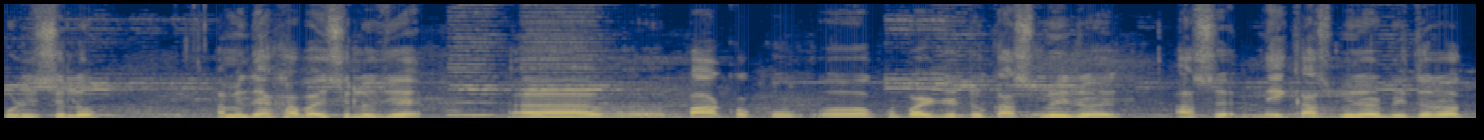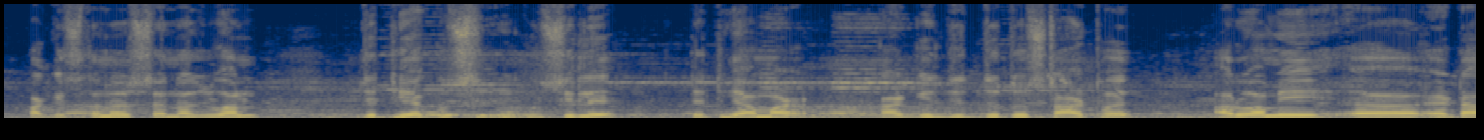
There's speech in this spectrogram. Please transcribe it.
কৰিছিলোঁ। আমি দেখা পাইছিলোঁ যে পাক অকু অকুপাইড যিটো কাশ্মীৰ আছে, এই কাশ্মীৰৰ ভিতৰত পাকিস্তানৰ সেনা জোৱান যেতিয়া গুচি গুচিলে তেতিয়া আমাৰ কাৰ্গিল যুদ্ধটো ষ্টাৰ্ট হয়। আৰু আমি এটা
